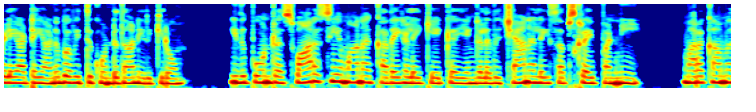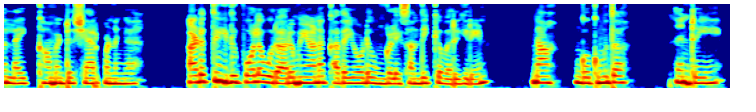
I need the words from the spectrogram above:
விளையாட்டை அனுபவித்துக் கொண்டுதான் இருக்கிறோம். இது போன்ற சுவாரஸ்யமான கதைகளை கேட்க எங்களது சேனலை சப்ஸ்கிரைப் பண்ணி மறக்காம லைக் காமெண்ட் ஷேர் பண்ணுங்க. அடுத்து இது போல ஒரு அருமையான கதையோடு உங்களை சந்திக்க வருகிறேன். நான் உங்க குமுதா. நன்றி.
